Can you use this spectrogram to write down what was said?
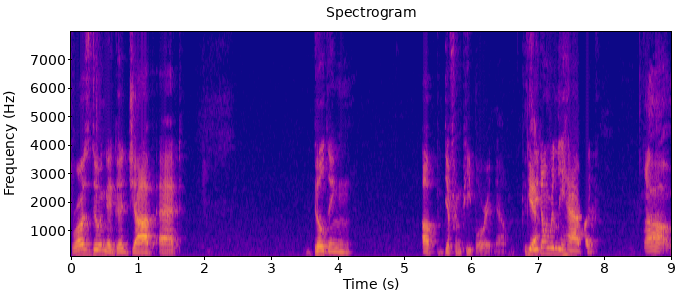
Raw's doing a good job at building up different people right now because Yeah. they don't really have like um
